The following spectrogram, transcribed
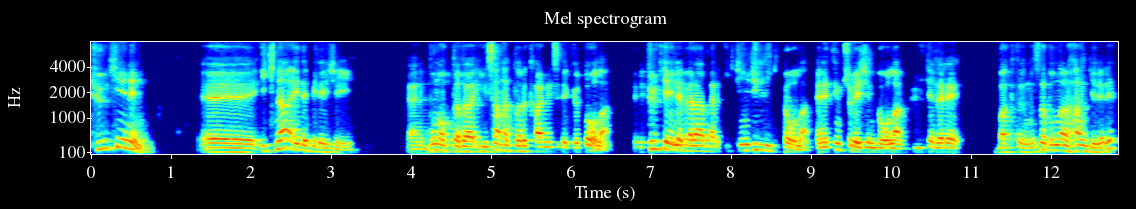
Türkiye'nin e, ikna edebileceği, yani bu noktada insan hakları karnesi de kötü olan, e, Türkiye ile beraber ikinci ligde olan, denetim sürecinde olan ülkelere baktığımızda bunlar hangileri?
